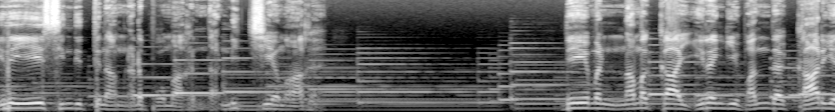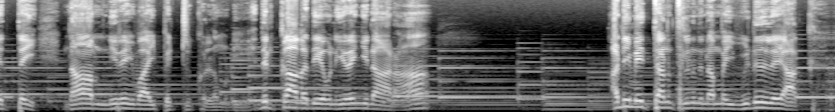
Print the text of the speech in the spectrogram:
இதையே சிந்தித்து நாம் நடப்போமாக இருந்தார் நிச்சயமாக. தேவன் நமக்காய் இறங்கி வந்த காரியத்தை நாம் நிறைவாய் பெற்றுக்கொள்ள முடியும். எதற்காக தேவன் இறங்கினாரா? அடிமைத்தனத்திலிருந்து நம்மை விடுதலையாக்க.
